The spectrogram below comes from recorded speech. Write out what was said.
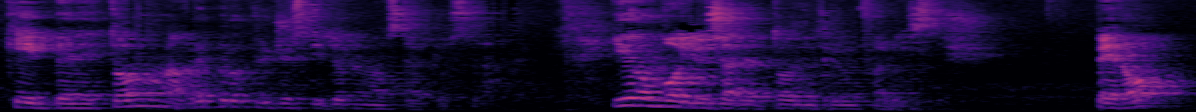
che i Benetton non avrebbero più gestito le nostre autostrade. Io non voglio usare toni trionfalistici, però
